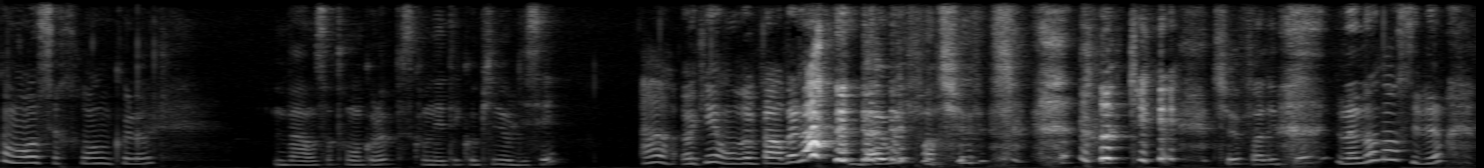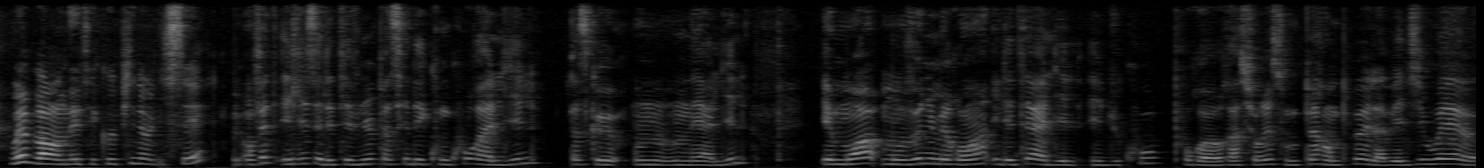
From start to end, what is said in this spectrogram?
comment on s'est retrouvés en coloc. Bah on s'est retrové en coloc parce qu'on était copines au lycée. Ah ok, on repart de là bah oui, enfin tu veux, Ok tu veux parler de quoi? Non, non, non, c'est bien. Ouais, bah on était copines au lycée. En fait, Elise, elle était venue passer des concours à Lille parce que on, est à Lille. Et moi, mon vœu numéro 1, il était à Lille. Et du coup, pour euh, rassurer son père un peu, elle avait dit Ouais, euh,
